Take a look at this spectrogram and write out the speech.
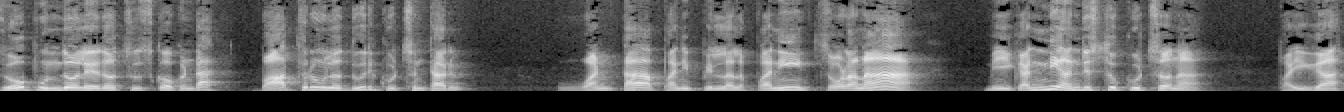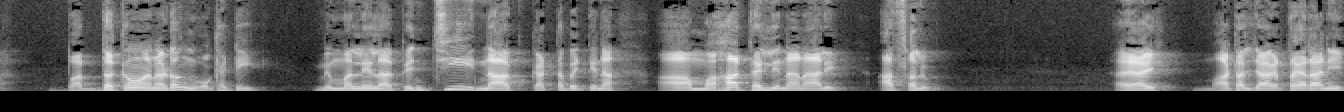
సోపు ఉందో లేదో చూసుకోకుండా బాత్రూంలో దూరి కూర్చుంటారు. వంట పని పిల్లల పని చూడనా? మీకన్నీ అందిస్తూ కూర్చోనా? పైగా బద్ధకం అనడం ఒకటి. మిమ్మల్ని ఇలా పెంచి నాకు కట్టబెట్టిన ఆ మహాతల్లి నానాలి అసలు. ఏయ్ మాటలు జాగ్రత్తగా రాని.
